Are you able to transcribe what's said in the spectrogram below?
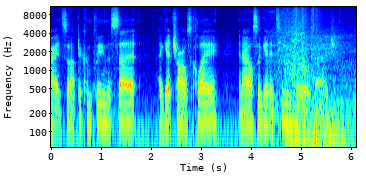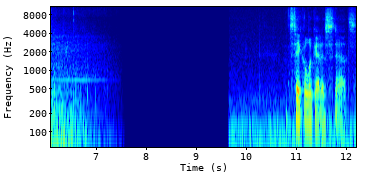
Alright, so after completing the set, I get Charles Clay, and I also get a Team Hero badge. Let's take a look at his stats.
